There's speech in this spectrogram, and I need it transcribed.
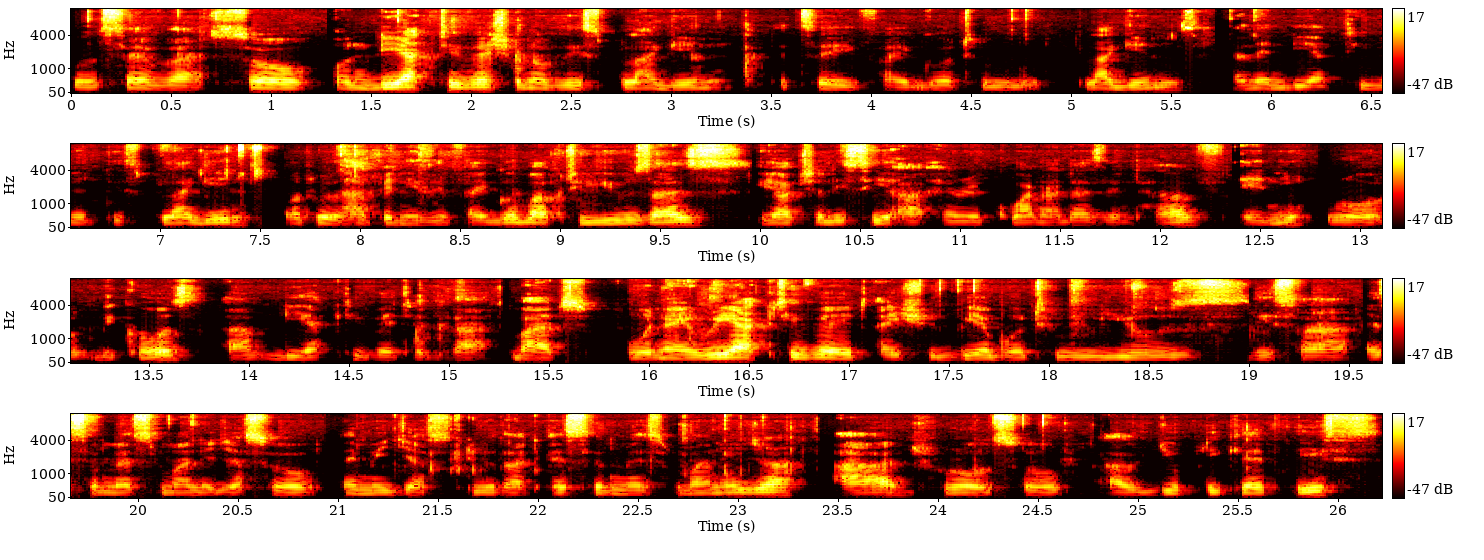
we'll save that. So on deactivation of this plugin, let's say if I go to plugins and then deactivate this plugin, what will happen is if I go back to users, you actually see our Eric Warner doesn't have any role because I've deactivated that. But when I reactivate, I should be able to use this uh, SMS manager. So let me just do that. SMS manager, add role. So I'll duplicate this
